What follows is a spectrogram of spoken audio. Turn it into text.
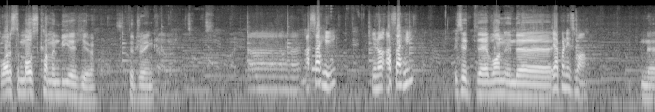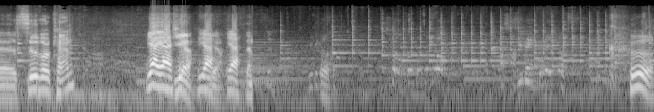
What is the most common beer here to drink? Uh, Asahi. You know Asahi, Is it the one in the, Japanese one. in the silver can? Yeah, yeah, she- Yeah, yeah, yeah. yeah. Then- Cool.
